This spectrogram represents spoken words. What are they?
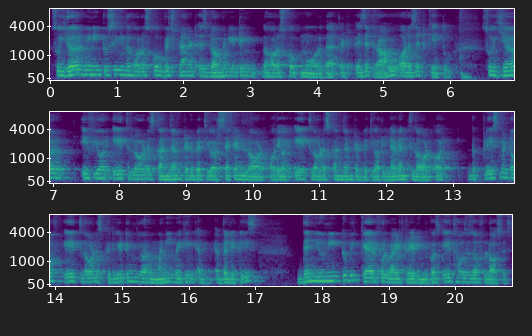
So here we need to see in the horoscope which planet is dominating the horoscope more. That it, is it Rahu or is it Ketu? So here, if your eighth lord is conjuncted with your second lord, or your eighth lord is conjuncted with your eleventh lord, or the placement of eighth lord is creating your money making abilities, then you need to be careful while trading because 8 houses of losses.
